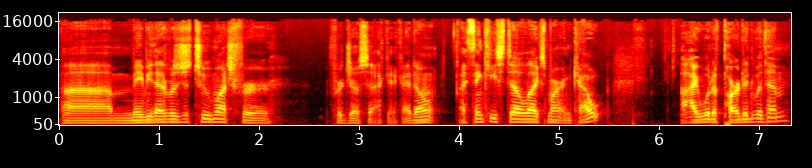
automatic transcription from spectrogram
um, maybe that was just too much for for Joe Sakic. I don't. I think he still likes Martin Kaut. I would have parted with him.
